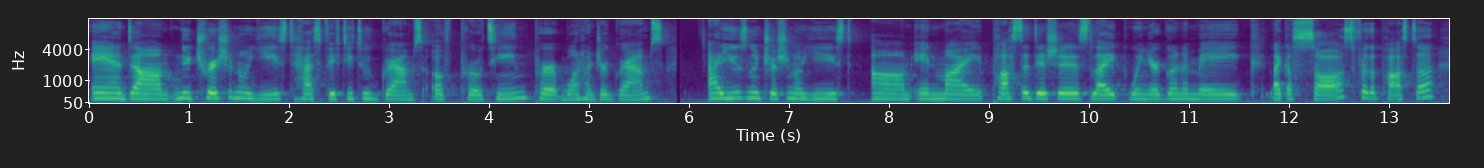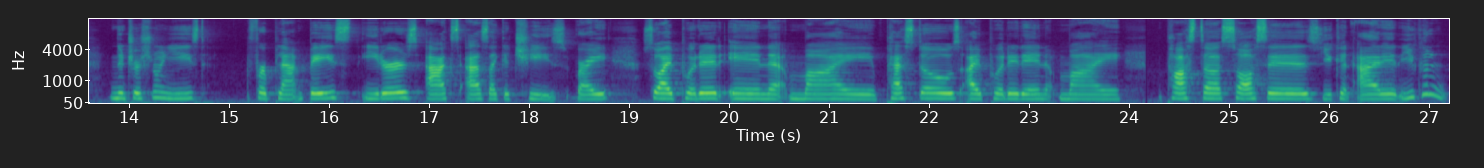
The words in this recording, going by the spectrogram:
And um, nutritional yeast has 52 grams of protein per 100 grams. I use nutritional yeast um, in my pasta dishes, like when you're gonna make like a sauce for the pasta, nutritional yeast for plant-based eaters acts as like a cheese, right? So I put it in my pestos, I put it in my pasta sauces. You can add it. You can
